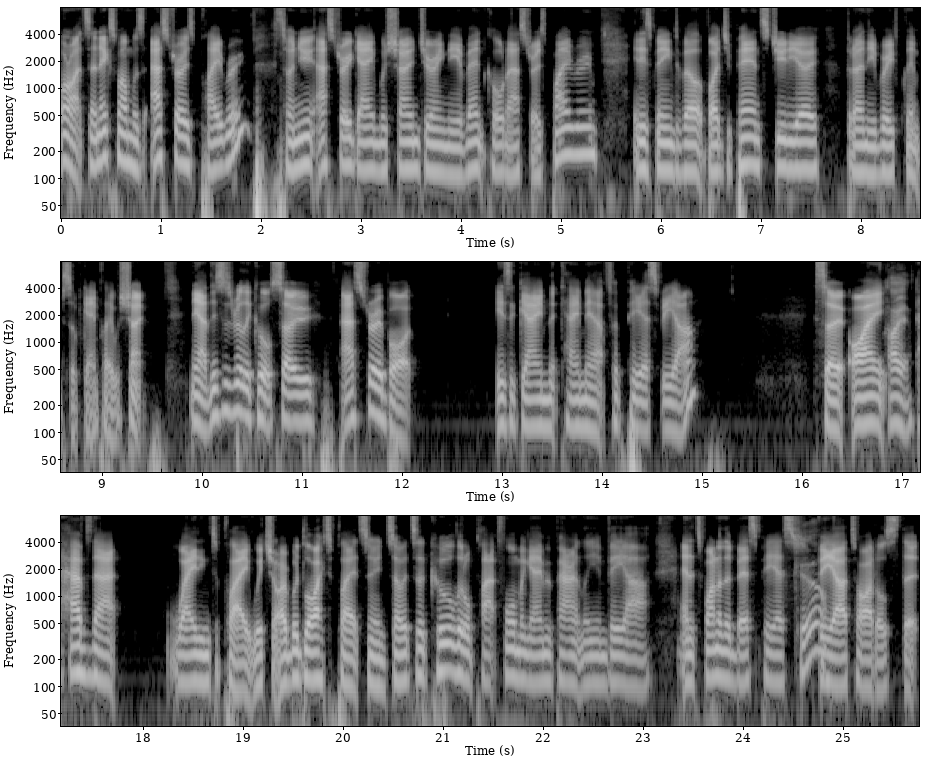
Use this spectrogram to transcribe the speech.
All right, so next one was Astro's Playroom. So a new Astro game was shown during the event called Astro's Playroom. It is being developed by Japan Studio, but only a brief glimpse of gameplay was shown. Now, this is really cool. So Astrobot is a game that came out for PSVR. So I Oh yeah. have that waiting to play, which I would like to play it soon. So it's a cool little platformer game apparently in VR, and it's one of the best PS Cool. VR titles that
